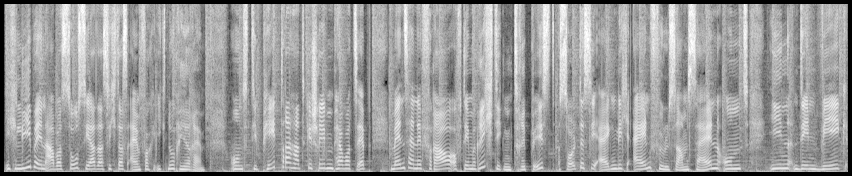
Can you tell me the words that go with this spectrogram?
Ich liebe ihn aber so sehr, dass ich das einfach ignoriere. Und die Petra hat geschrieben per WhatsApp, wenn seine Frau auf dem richtigen Trip ist, sollte sie eigentlich einfühlsam sein und ihn den Weg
